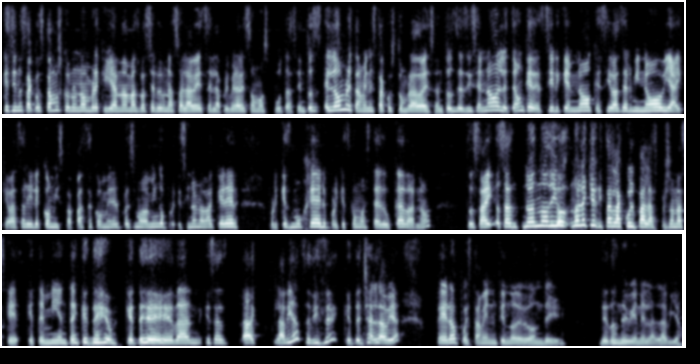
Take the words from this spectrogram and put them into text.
que si nos acostamos con un hombre que ya nada más va a ser de una sola vez, en la primera vez somos putas. Entonces, el hombre también está acostumbrado a eso. Entonces dice, no, le tengo que decir que no, que sí va a ser mi novia y que va a salir con mis papás a comer el próximo domingo porque si no, no va a querer, porque es mujer, porque es como está educada, ¿no? Entonces, hay, o sea, no, no digo, no le quiero quitar la culpa a las personas que, que te mienten, que te, que te dan, que seas, ah, labia, se dice, que te echan labia, pero pues también entiendo de dónde, de dónde viene la labia.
